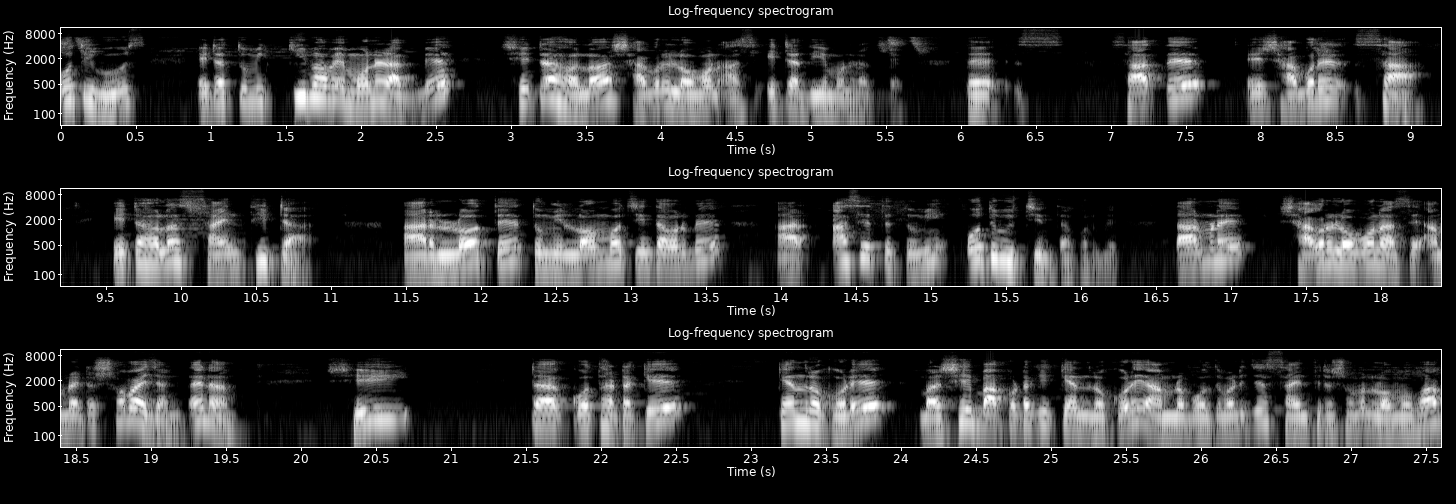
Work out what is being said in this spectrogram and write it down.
অতিভুজ, এটা তুমি কীভাবে মনে রাখবে? সেটা হলো সাগরে লবণ আছে, এটা দিয়ে মনে রাখবে। তো স- সাতে এই সাগরের সা এটা হলো সাইন থিটা। আর লতে তুমি লম্ব চিন্তা করবে, আর আসেতে তুমি অতিভুজ চিন্তা করবে। তার মানে সাগরে লবণ আছে, আমরা এটা সবাই জানি, তাই না? সেইটা কথাটাকে কেন্দ্র করে বা সেই বাক্যটাকে কেন্দ্র করে আমরা বলতে পারি যে সাইন থিটা সমান লম্বভাগ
